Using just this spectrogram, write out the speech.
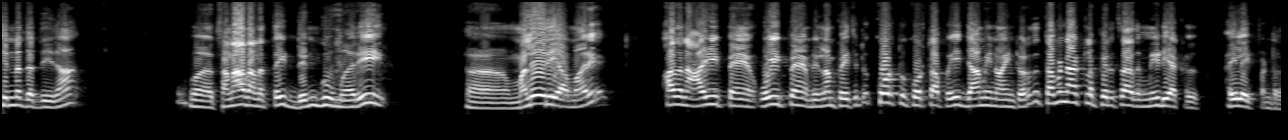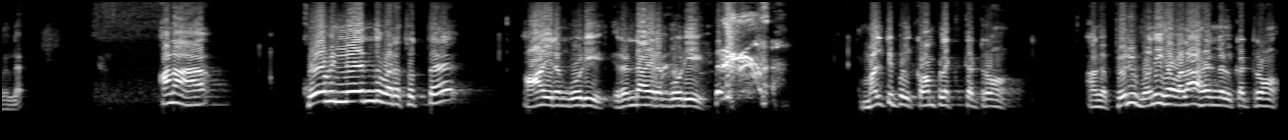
சின்ன தத்தி தான் சனாதனத்தை டெங்கு மாதிரி மலேரியா மாதிரி அதை நான் அழிப்பேன் ஒழிப்பேன் அப்படின்லாம் பேசிட்டு கோர்ட்டு கோர்ட்டாக போய் ஜாமீன் வாங்கிட்டு வர்றது. தமிழ்நாட்டில் பெருசாக அது மீடியாக்கள் ஹைலைட் பண்ணுறதில்ல ஆனால் கோவில்லேருந்து வர சொத்தை ஆயிரம் கோடி ரெண்டாயிரம் கோடி மல்டிபிள் காம்ப்ளெக்ஸ் கட்டுறோம் அங்கே பெரு வணிக வளாகங்கள் கட்டுறோம்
